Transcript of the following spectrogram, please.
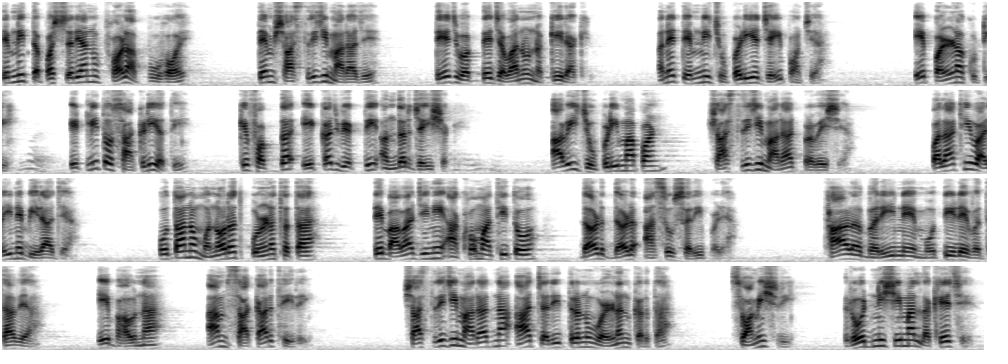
તેમની તપશ્ચર્યાનું ફળ આપવું હોય, તેમ શાસ્ત્રીજી મહારાજે તે જ વખતે જવાનું નક્કી રાખ્યું અને તેમની ઝૂંપડીએ જઈ પહોંચ્યા. એ પર્ણકુટી એટલી તો સાંકડી હતી કે ફક્ત એક જ વ્યક્તિ અંદર જઈ શકે. આવી ઝૂંપડીમાં પણ શાસ્ત્રીજી મહારાજ પ્રવેશ્યા. પલાઠી વાળીને બિરાજ્યા. પોતાનો મનોરથ પૂર્ણ થતા તે બાવાજીની આંખોમાંથી તો દડ દડ આંસુ સરી પડ્યા. થાળ ભરીને મોતીડે વધાવ્યા. એ ભાવના આમ સાકાર થઈ રહી. શાસ્ત્રીજી મહારાજના આ ચરિત્રનું વર્ણન કરતા સ્વામીશ્રી રોજનિશીમાં લખે છે,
